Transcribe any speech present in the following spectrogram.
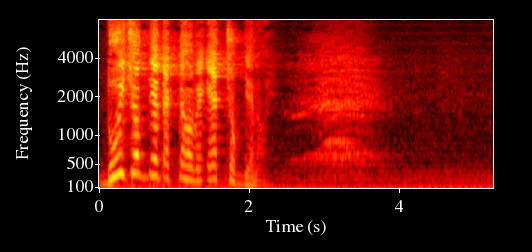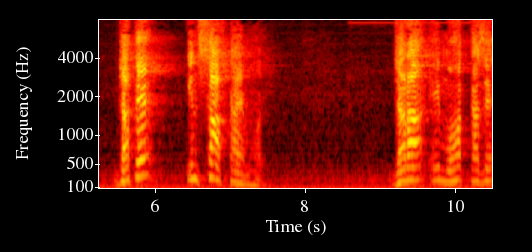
দুই চোখ দিয়ে দেখতে হবে, এক চোখ দিয়ে নয়। যাতে ইনসাফ কায়েম হয়। যারা এই মহৎ কাজে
